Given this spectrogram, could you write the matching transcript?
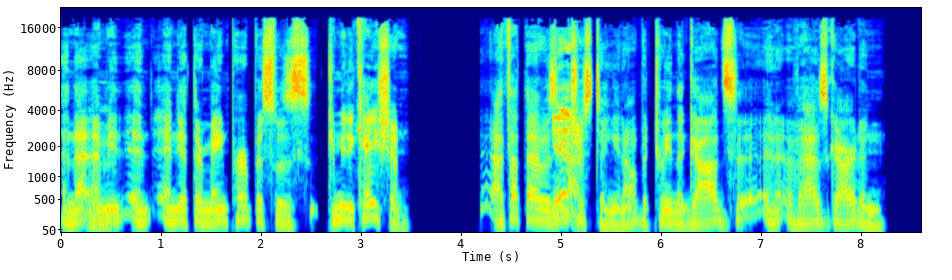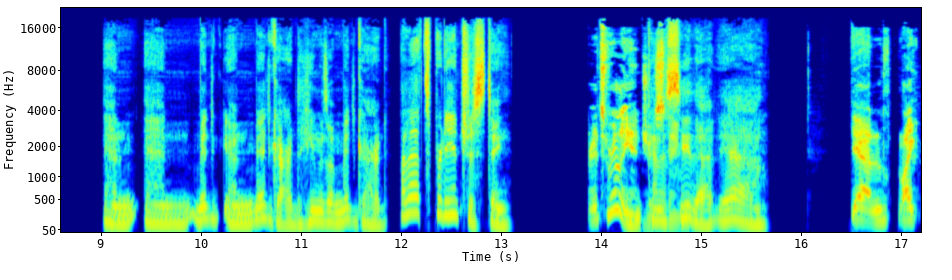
And that, I Mhm. mean, and, and yet their main purpose was communication. I thought that was Yeah. interesting, you know, between the gods uh, of Asgard and, and, and Mid, and Midgard, the humans of Midgard. And that's pretty interesting. It's really interesting. Kind of see that. Yeah. Yeah, and like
